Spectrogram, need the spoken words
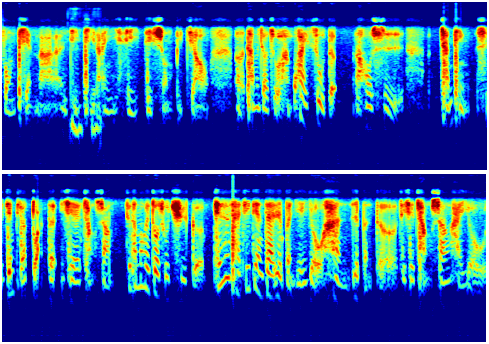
丰田啦、NTT 啦、NEC 这种比较呃，他们叫做很快速的，然后是。产品时间比较短的一些厂商，就他们会做出区隔。其实台积电在日本也有和日本的这些厂商，还有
